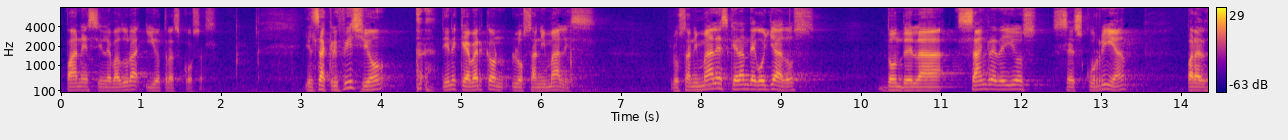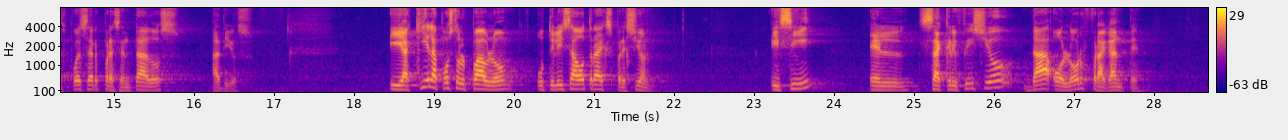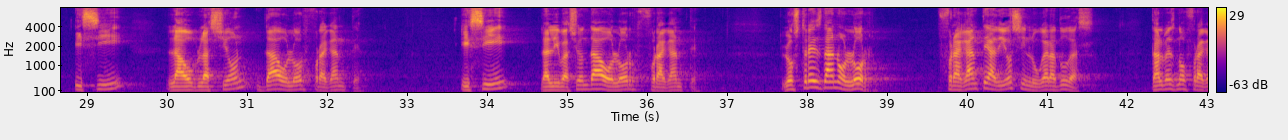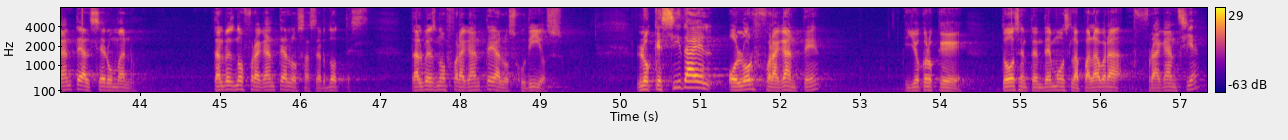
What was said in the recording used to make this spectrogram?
panes sin levadura y otras cosas. Y el sacrificio tiene que ver con los animales. Los animales que eran degollados, donde la sangre de ellos se escurría para después ser presentados a Dios. Y aquí el apóstol Pablo utiliza otra expresión. Y sí, el sacrificio da olor fragante. Y sí, la oblación da olor fragante. Y sí, la libación da olor fragante. Los tres dan olor fragante a Dios sin lugar a dudas. Tal vez no fragante al ser humano. Tal vez no fragante a los sacerdotes tal vez no fragante a los judíos. Lo que sí da el olor fragante, y yo creo que todos entendemos la palabra fragancia,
